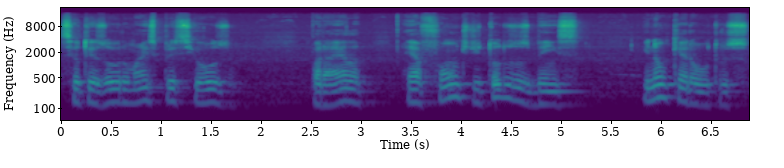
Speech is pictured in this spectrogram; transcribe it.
seu tesouro mais precioso. Para ela, é a fonte de todos os bens e não quer outros.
